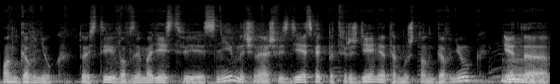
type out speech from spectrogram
он говнюк. То есть ты во взаимодействии с ним начинаешь везде искать подтверждение тому, что он говнюк, и mm. это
